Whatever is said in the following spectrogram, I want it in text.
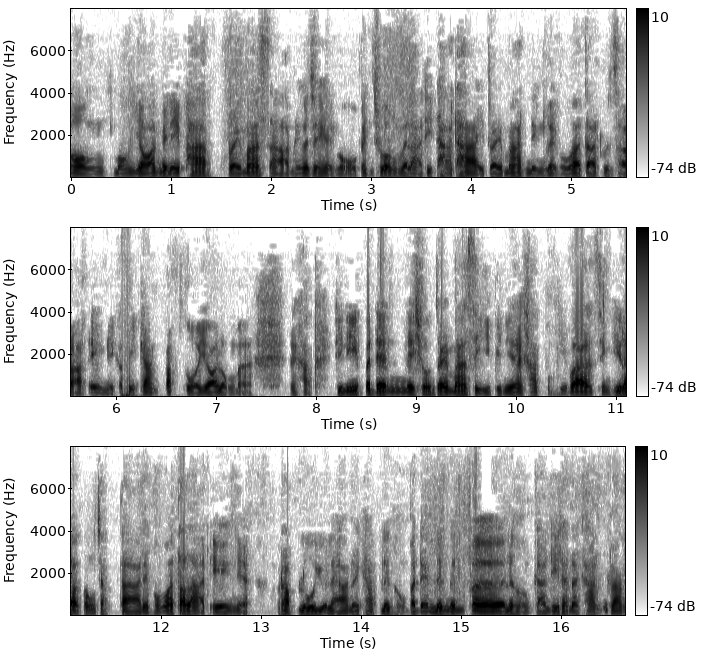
มองมองย้อนไปในภาพไตรมาสสามเนี่ยก็จะเห็นว่าโอ้เป็นช่วงเวลาที่ท้าทายไตรมาสหนึ่งเลยเพราะว่าตลาดหุ้นสหรัฐเองเนี่ยก็มีการปรับตัวย่อลงมานะครับทีนี้ประเด็นในช่วงไตรมาสสี่ปีนี้ครับผมคิดว่าสิ่งที่เราต้องจับตาเนี่ยผมว่าตลาดเองเนี่ยรับรู้อยู่แล้วนะครับเรื่องของประเด็นเรื่องเงินเฟ้อเรื่องของการที่ธนาคารกลาง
